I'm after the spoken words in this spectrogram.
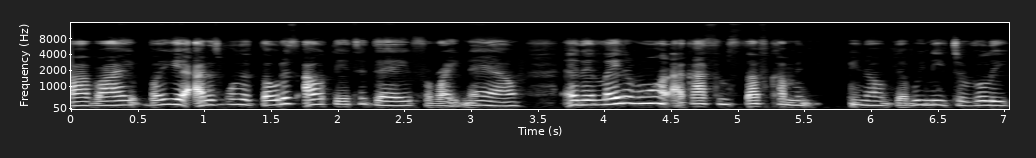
All right. But yeah, I just want to throw this out there today for right now. And then later on, I got some stuff coming, you know, that we need to really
